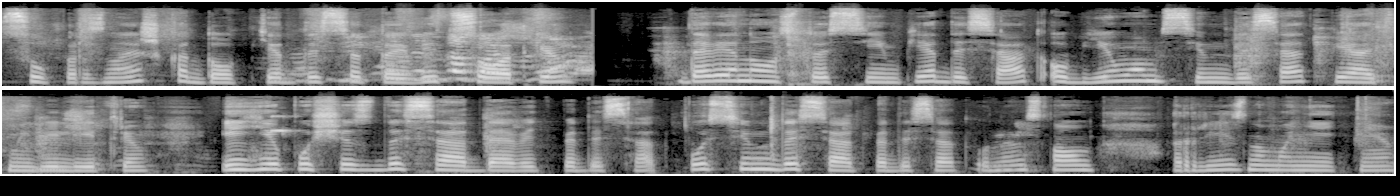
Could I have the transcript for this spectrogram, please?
Супер знижка до 50%. 97,50 об'ємом 75 мл. І є по 69,50, по 70,50. Одним словом, різноманітні.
